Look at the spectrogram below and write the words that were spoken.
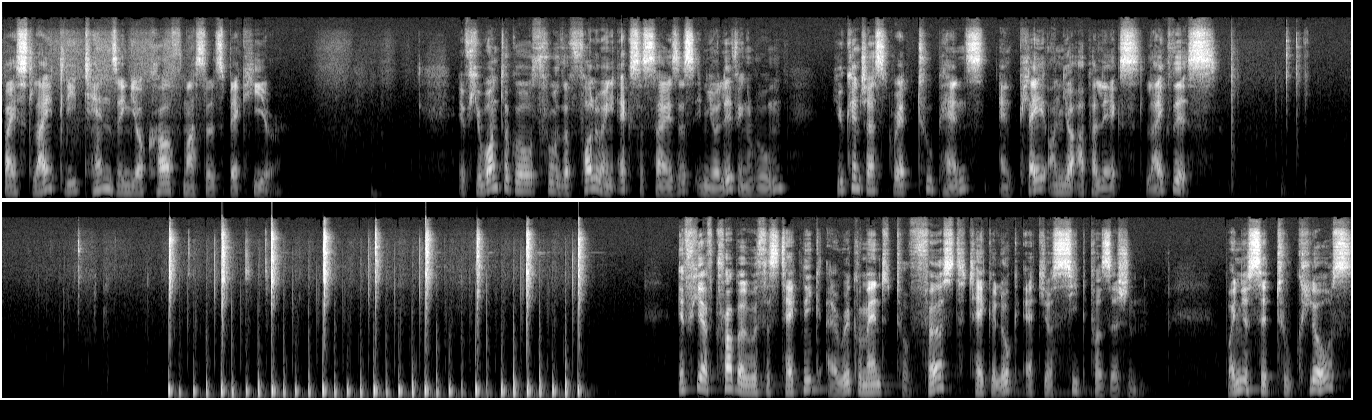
by slightly tensing your calf muscles back here. If you want to go through the following exercises in your living room, you can just grab two pens and play on your upper legs like this. If you have trouble with this technique, I recommend to first take a look at your seat position. When you sit too close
